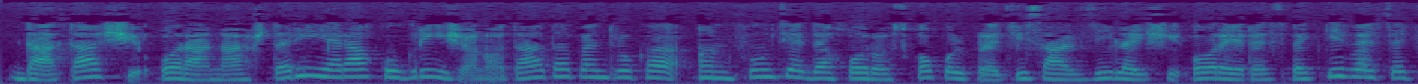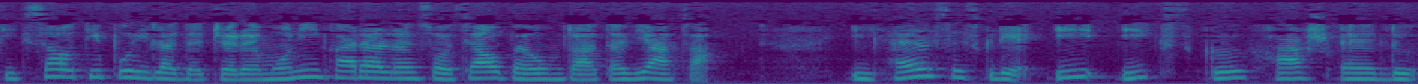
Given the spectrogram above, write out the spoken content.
Data și ora nașterii era cu grijă notată pentru că, în funcție de horoscopul precis al zilei și orei respective, se fixau tipurile de ceremonii care îl însoțeau pe om toată viața. Ihel se scrie I-X-K-H-E-L.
